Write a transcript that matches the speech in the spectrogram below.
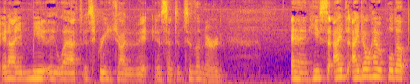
and I immediately laughed and screenshotted it and sent it to the nerd. And he said, I, I don't have it pulled up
